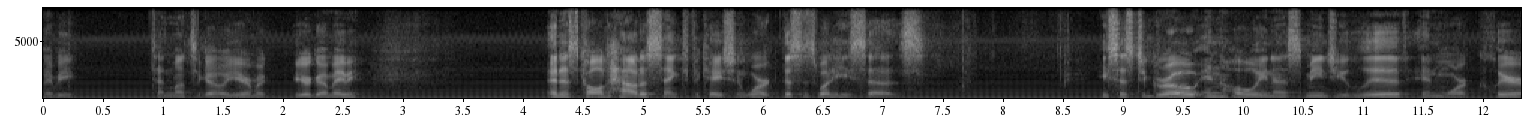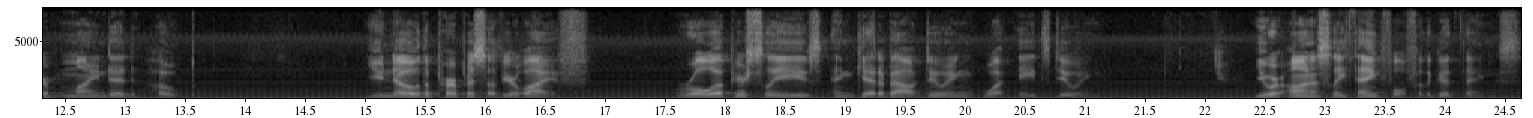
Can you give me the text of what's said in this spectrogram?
maybe 10 months ago, a year, a year ago, maybe. And it's called How Does Sanctification Work? This is what he says. He says, To grow in holiness means you live in more clear minded hope. You know the purpose of your life. Roll up your sleeves and get about doing what needs doing. You are honestly thankful for the good things.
